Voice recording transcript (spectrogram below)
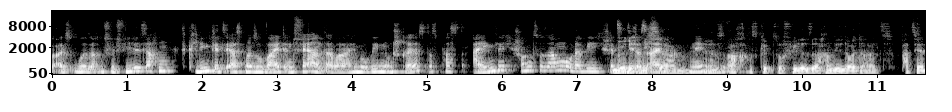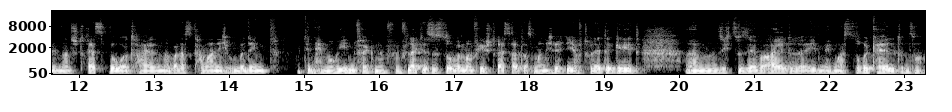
äh, als Ursache für viele Sachen. Es klingt jetzt erstmal so weit entfernt, aber Hämorrhoiden und Stress, das passt eigentlich schon zusammen oder wie schätzen Würde Sie das ich nicht ein? Sagen. Nee? ach, es gibt so viele Sachen, die Leute als Patienten als Stress beurteilen, aber das kann man nicht unbedingt mit den Hämorrhoiden verknüpfen. Vielleicht ist es so, wenn man viel Stress hat, dass man nicht richtig auf Toilette geht ähm, sich zu sehr beeilt oder eben irgendwas zurückhält und so.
